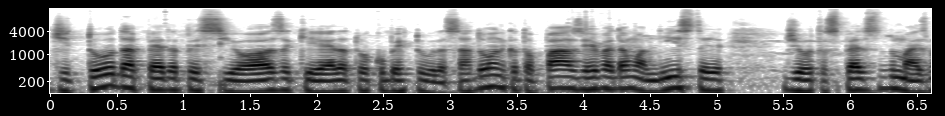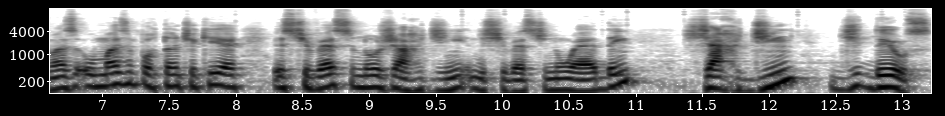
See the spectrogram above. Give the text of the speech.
de toda a pedra preciosa que era a tua cobertura, sardônica, topázio, e aí vai dar uma lista de outras pedras e tudo mais. Mas o mais importante aqui é estivesse no jardim, estivesse no Éden, jardim de Deus.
